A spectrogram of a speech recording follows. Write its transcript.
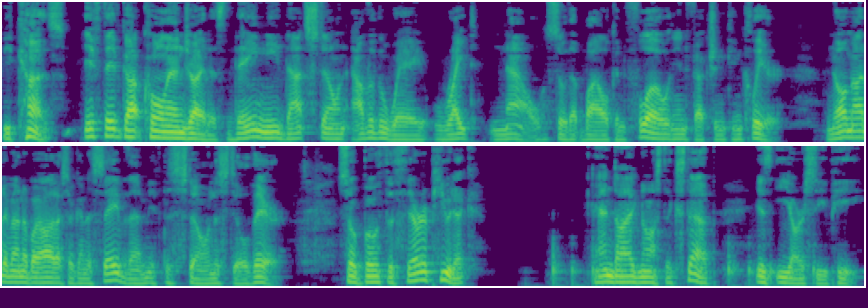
Because if they've got cholangitis, they need that stone out of the way right now so that bile can flow and the infection can clear. No amount of antibiotics are going to save them if the stone is still there. So both the therapeutic and diagnostic step is ERCP.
